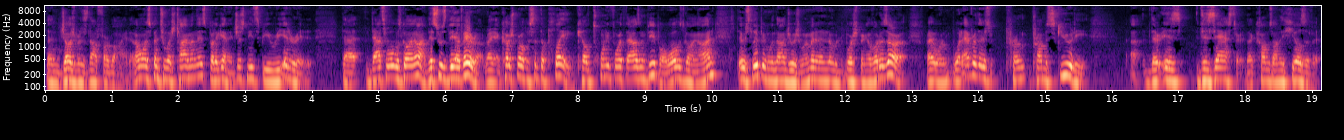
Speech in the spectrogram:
then judgment is not far behind. I don't want to spend too much time on this, but again, it just needs to be reiterated that that's what was going on. This was the Avera, right? Akash Baruch sent the plague, killed 24,000 people. What was going on? They were sleeping with non-Jewish women and worshiping Avodah Zarah, right? When, whenever there's prom- promiscuity, uh, there is disaster that comes on the heels of it.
